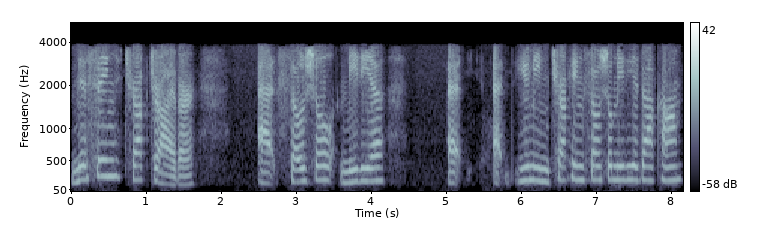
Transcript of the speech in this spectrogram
Missing truck driver at social media at at you mean truckingsocialmedia.com?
